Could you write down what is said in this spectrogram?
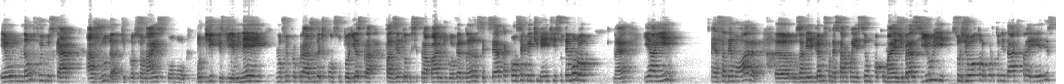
eu não fui buscar ajuda de profissionais como boutiques de M&A, não fui procurar ajuda de consultorias para fazer todo esse trabalho de governança, etc. Consequentemente, isso demorou, né? E aí essa demora, uh, os americanos começaram a conhecer um pouco mais de Brasil e surgiu outra oportunidade para eles,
